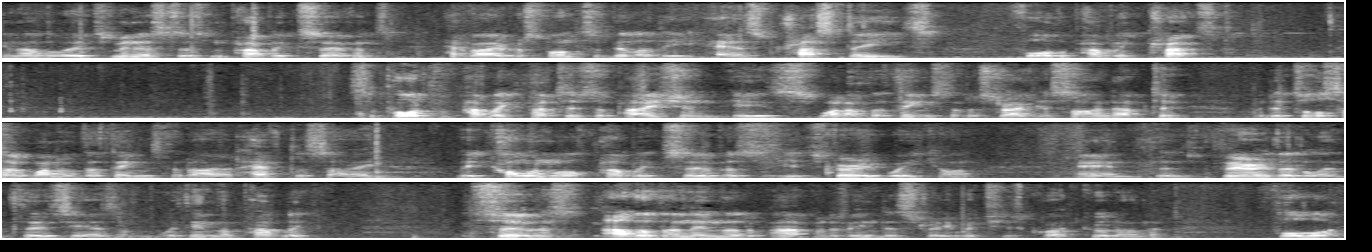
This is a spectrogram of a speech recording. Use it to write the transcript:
In other words, ministers and public servants have a responsibility as trustees for the public trust. Support for public participation is one of the things that Australia signed up to, but it's also one of the things that I would have to say the Commonwealth Public Service is very weak on, and there's very little enthusiasm within the public service, other than in the Department of Industry, which is quite good on it, for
